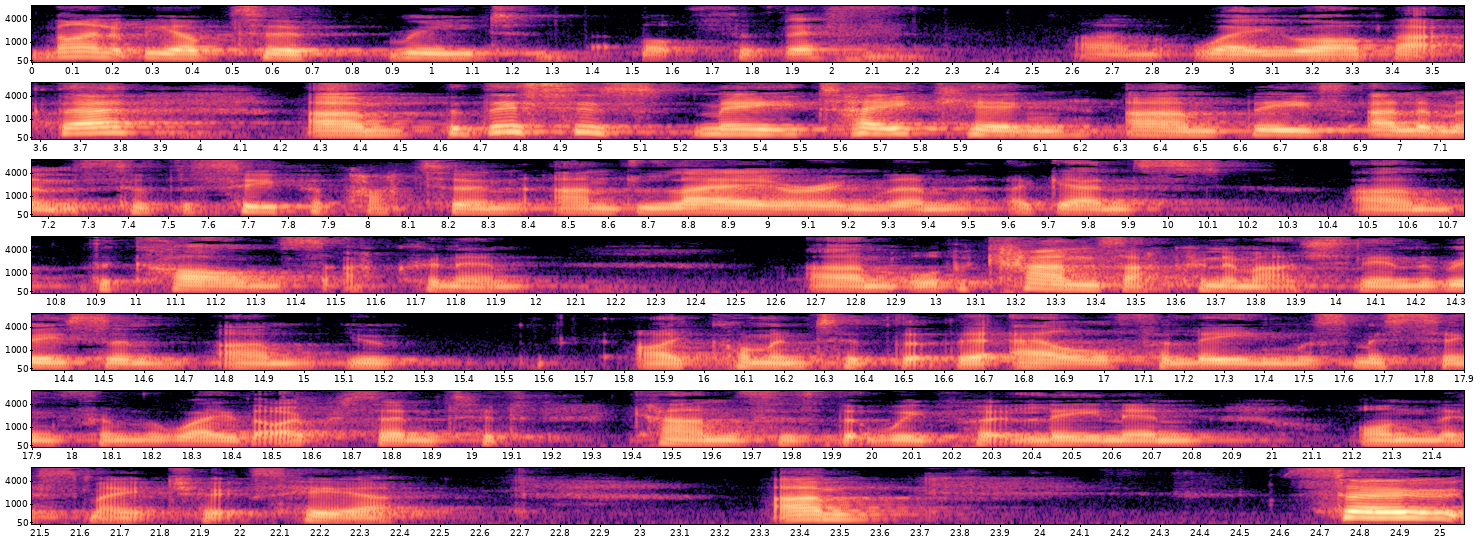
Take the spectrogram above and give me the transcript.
might not be able to read lots of this um, where you are back there, um, but this is me taking um, these elements of the super pattern and layering them against um, the CALMS acronym um, or the CAMS acronym actually, and the reason um, you I commented that the L for lean was missing from the way that I presented CAMS is that we put lean in on this matrix here. Um, so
